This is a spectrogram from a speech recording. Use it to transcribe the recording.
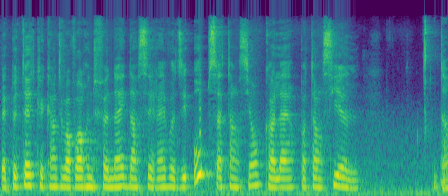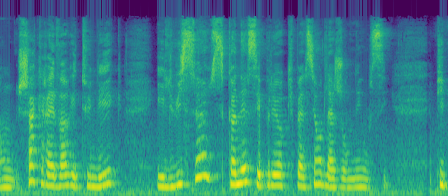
ben, peut-être que quand il va voir une fenêtre dans ses rêves, il va dire Oups, attention, colère potentielle. Donc, chaque rêveur est unique et lui seul connaît ses préoccupations de la journée aussi. Puis,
